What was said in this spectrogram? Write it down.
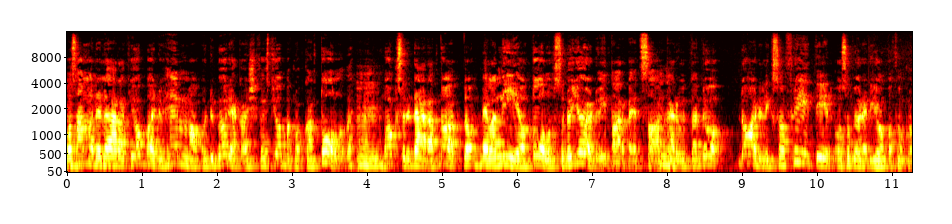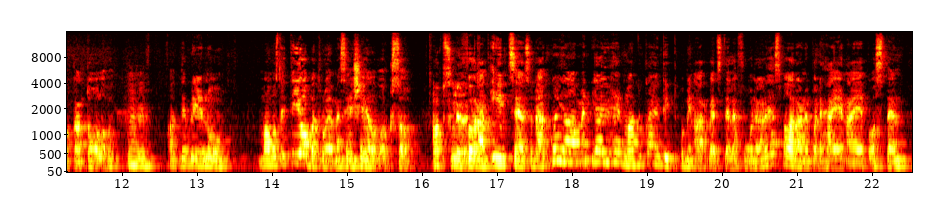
Och samma det där att jobbar du hemma och du börjar kanske först jobba klockan tolv. Också det där att, nå, att då, mellan nio och tolv så då gör du inte arbetssaker utan då, då har du liksom fritid och så börjar du jobba från klockan tolv. Att det blir nog, man måste inte jobba tror jag med sig själv också. Absolut. För att inte sen sådär att "Nå ja men jag är ju hemma, nu kan jag ju titta på min arbetstelefon eller jag svarar nu på det här ena e-posten.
